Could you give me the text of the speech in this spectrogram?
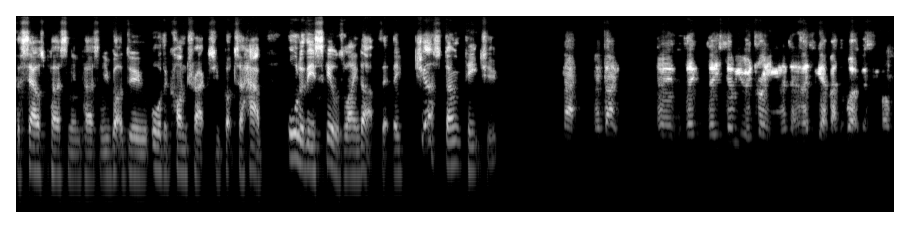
the salesperson in person. You've got to do all the contracts. You've got to have all of these skills lined up that they just don't teach you. No, they don't. And they, they sell you a dream and they forget about the work that's involved.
